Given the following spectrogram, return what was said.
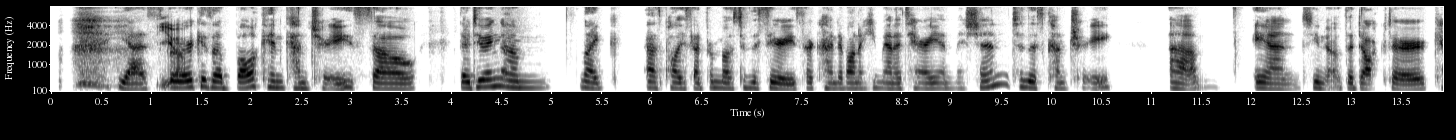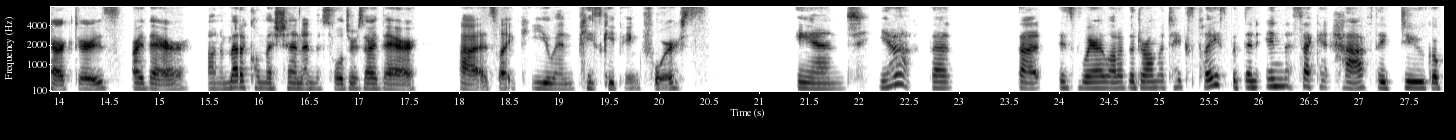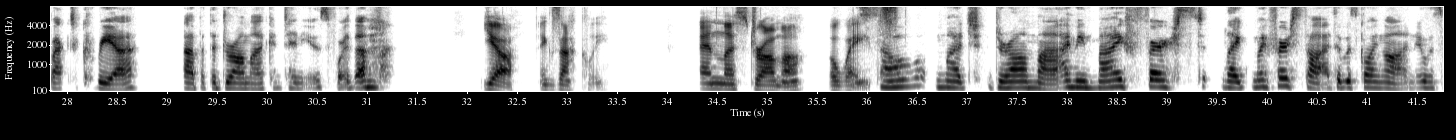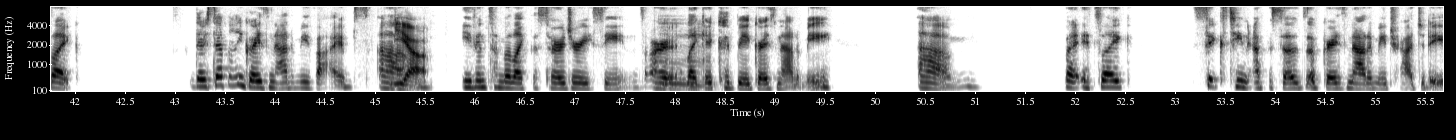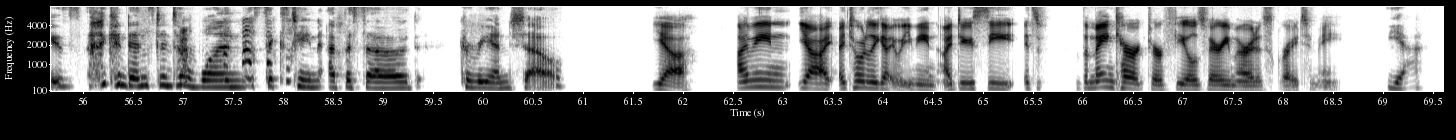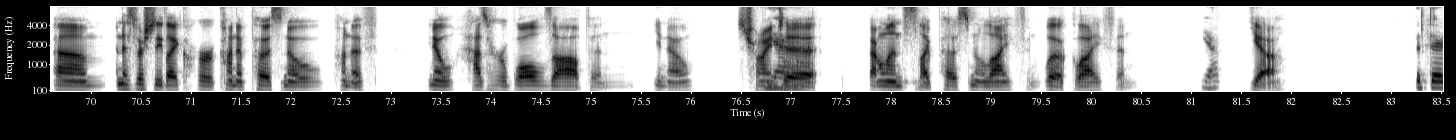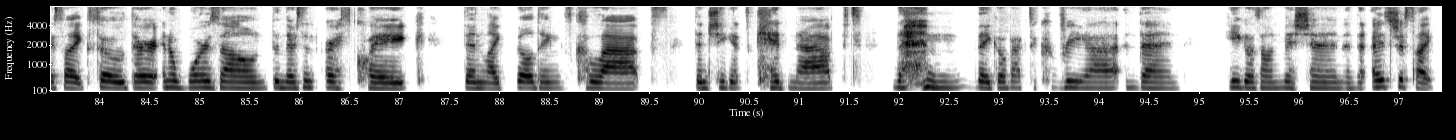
yes, Yeah. Uruk is a Balkan country. So they're doing um like as Polly said, for most of the series, they're kind of on a humanitarian mission to this country. Um, and you know, the doctor characters are there on a medical mission, and the soldiers are there uh, as like UN peacekeeping force. And yeah, that that is where a lot of the drama takes place. But then in the second half, they do go back to Korea, uh, but the drama continues for them. Yeah, exactly. Endless drama awaits. So much drama. I mean, my first, like, my first thought as it was going on, it was like, there's definitely Grey's Anatomy vibes. Um, Yeah. Even some of like the surgery scenes are like Mm. it could be Grey's Anatomy. Um, but it's like 16 episodes of Grey's Anatomy tragedies condensed into one 16 episode Korean show. Yeah. I mean, yeah, I, I totally get what you mean. I do see it's the main character feels very Meredith Grey to me. Yeah. Um, and especially like her kind of personal kind of, you know, has her walls up and, you know, is trying Yeah. to balance like personal life and work life and Yeah. yeah. But there's like so they're in a war zone, then there's an earthquake, then like buildings collapse, then she gets kidnapped, then they go back to Korea, and then he goes on mission, and then it's just like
